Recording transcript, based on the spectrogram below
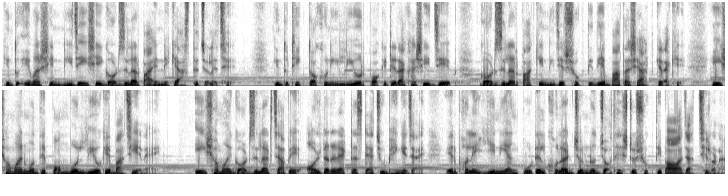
কিন্তু এবার সে নিজেই সেই গডজিলার পায়ের নেকে আসতে চলেছে। কিন্তু ঠিক তখনই লিওর পকেটে রাখা সেই জেপ গডজিলার পাকে নিজের শক্তি দিয়ে বাতাসে আটকে রাখে। এই সময়ের মধ্যে পম্বল লিওকে বাঁচিয়ে নেয়। এই সময় গডজিলার চাপে অল্টারের একটা স্ট্যাচু ভেঙে যায়। এর ফলে ইন ইয়াং পোর্টাল খোলার জন্য যথেষ্ট শক্তি পাওয়া যাচ্ছিল না।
